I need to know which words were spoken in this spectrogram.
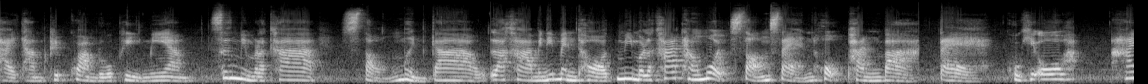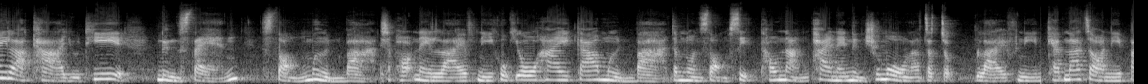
ถ่ายทำคลิปความรู้พรีเมียม ซึ่งมีมูลค่า 29,000ราคามินิเมนทอร์มีมูลค่าทั้งหมด 26,000 บาท แต่คูคิโอให้ราคาอยู่ที่ 120,000 บาท เฉพาะในไลฟ์นี้คูคิโอให้ 90,000 บาทจำนวน 2 สิทธิ์เท่านั้น ภายใน 1 ชั่วโมงหลังจากจบไลฟ์นี้ แคปหน้าจอนี้ไป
